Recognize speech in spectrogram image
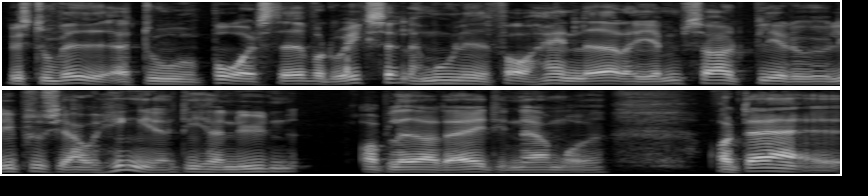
Hvis du ved, at du bor et sted, hvor du ikke selv har mulighed for at have en lader derhjemme, så bliver du jo lige pludselig afhængig af de her nye opladere, der er i dit nærområde. Og der øh,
